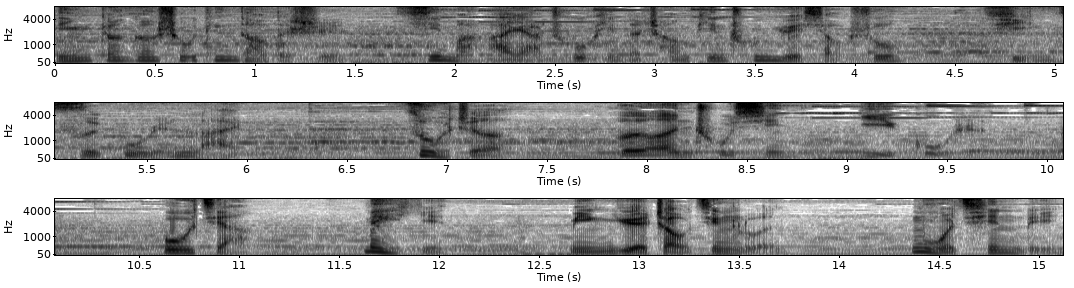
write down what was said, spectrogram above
您刚刚收听到的是喜马拉雅出品的长篇穿越小说《情似故人来》，作者。文安初心忆故人，播讲：魅影，明月照经纶，莫千林。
